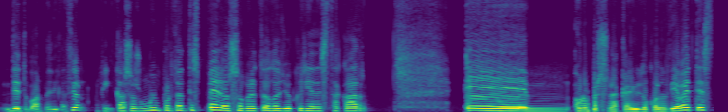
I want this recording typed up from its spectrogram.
de tomar medicación. En fin, casos muy importantes, pero sobre todo yo quería destacar eh, a una persona que ha vivido con la diabetes,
